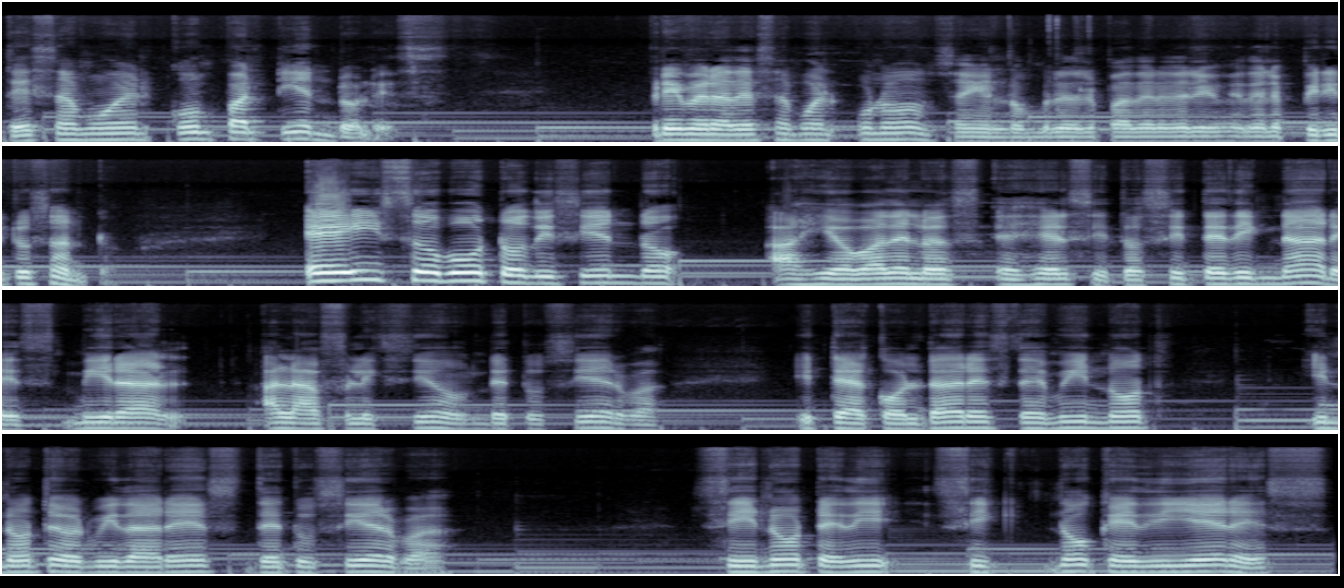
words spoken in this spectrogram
de Samuel compartiéndoles. Primera de Samuel 1.11 en el nombre del Padre, del Hijo y del Espíritu Santo. E hizo voto diciendo a Jehová de los ejércitos, si te dignares mirar a la aflicción de tu sierva, y te acordares de mí no, y no te olvidares de tu sierva, si no te di, si no que dieres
